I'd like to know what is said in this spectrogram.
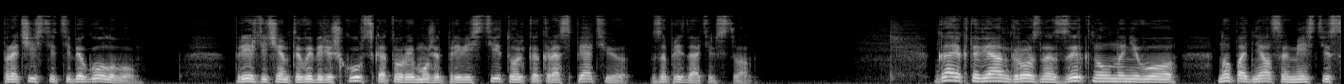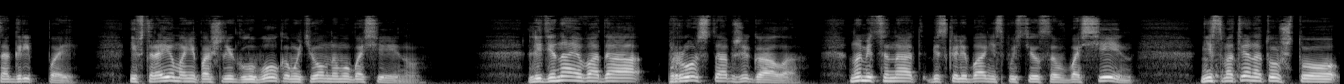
прочистит тебе голову, прежде чем ты выберешь курс, который может привести только к распятию за предательство. Гай Октавиан грозно зыркнул на него, но поднялся вместе с Агриппой, и втроем они пошли к глубокому темному бассейну. Ледяная вода просто обжигала, но меценат без колебаний спустился в бассейн, несмотря на то, что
